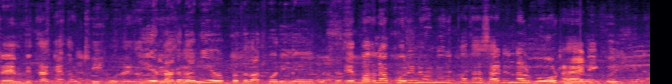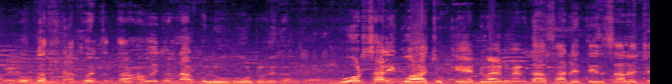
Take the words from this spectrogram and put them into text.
ਟਾਈਮ ਦਿੱਤਾ ਗਿਆ ਤਾਂ ਉਹ ਠੀਕ ਹੋਵੇਗਾ। ਇਹ ਲੱਗਦਾ ਕਿ ਉਹ ਬਦਲਾਖੋਰੀ ਹੈ ਜਾਂ ਕੁਛ ਇਹ ਬਦਲਾਖੋਰੀ ਨਹੀਂ ਉਹਨਾਂ ਨੂੰ ਪਤਾ ਸਾਡੇ ਨਾਲ ਵੋਟ ਹੈ ਨਹੀਂ ਕੋਈ। ਉਹ ਬਦਲਾਖੋਰੀ ਤਾਂ ਤਾਂ ਹੋਵੇ ਜਦੋਂ ਨਾਲ ਕੋਈ ਲੋਕ ਵੋਟ ਹੋਵੇਗਾ ਵੋਟ ਸਾਰੀ ਗਵਾ ਚੁੱਕੇ ਹੈ ਡਿਵੈਲਪਮੈਂਟ ਦਾ ਸਾਡੇ 3 ਸਾਲ ਵਿੱਚ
